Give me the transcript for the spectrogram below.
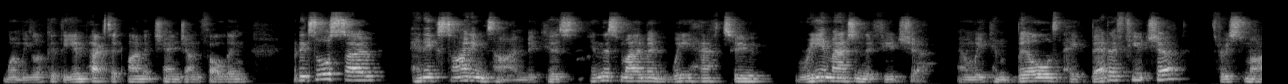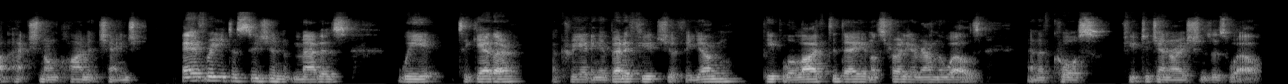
when we look at the impacts of climate change unfolding, but it's also an exciting time because in this moment we have to reimagine the future and we can build a better future through smart action on climate change. Every decision matters. We together are creating a better future for young people alive today in Australia, around the world, and of course, future generations as well.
